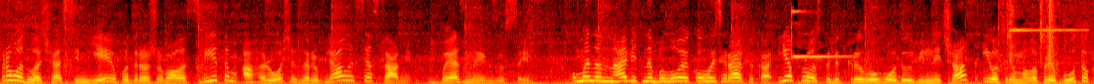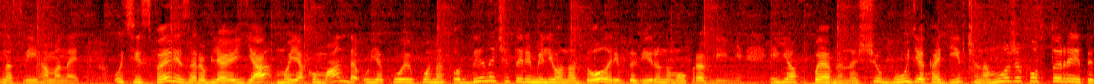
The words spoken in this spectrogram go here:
Проводила час з сім'єю, подорожувала світом, а гроші зароблялися самі без моїх зусиль. У мене навіть не було якогось графіка. Я просто відкрила угоду у вільний час і отримала прибуток на свій гаманець. У цій сфері заробляю я, моя команда, у якої понад 1,4 мільйона доларів довіреному управлінні. І я впевнена, що будь-яка дівчина може повторити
